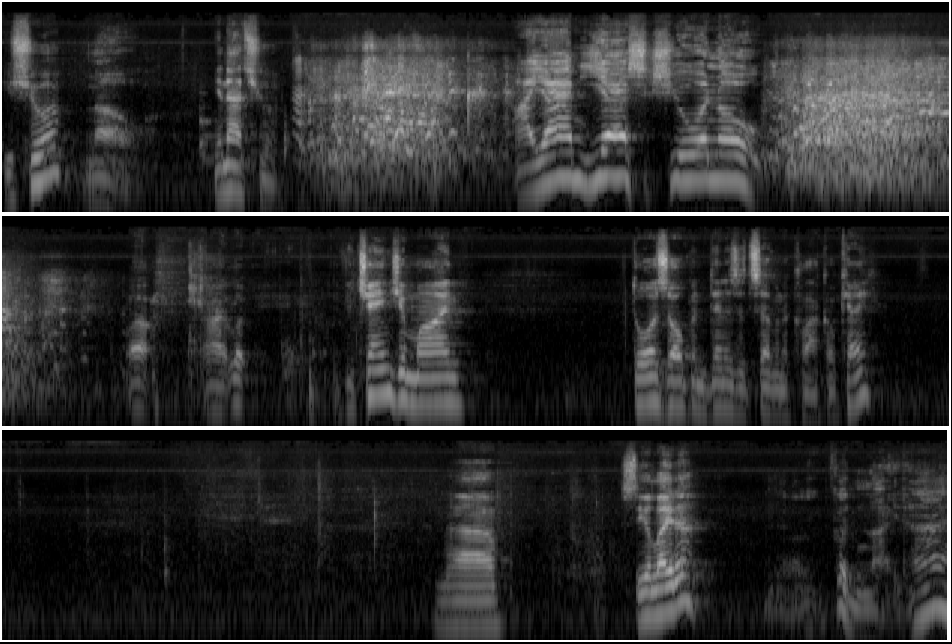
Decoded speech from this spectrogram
You sure? no. You're not sure. I am yes, sure, no. Well, all right, look. If you change your mind, doors open, dinner's at 7 o'clock, okay? Now, see you later? Good night, huh?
